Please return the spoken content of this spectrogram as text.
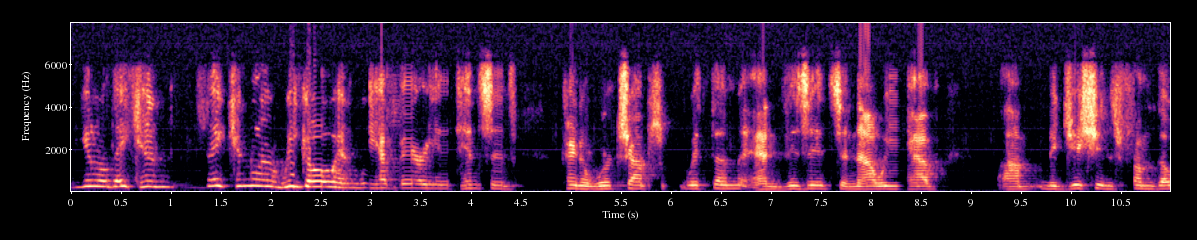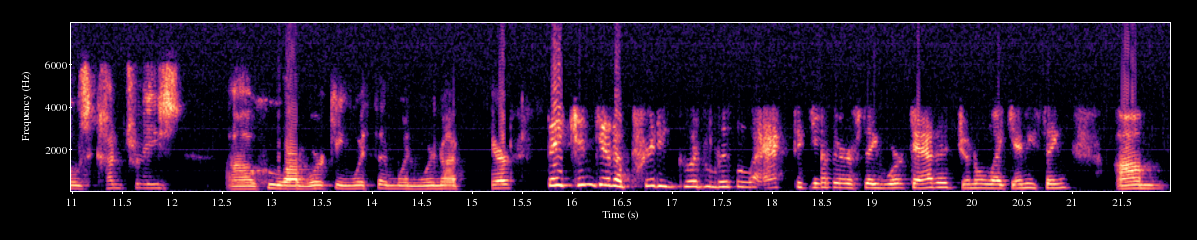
you know, they can they can learn. We go and we have very intensive kind of workshops with them and visits, and now we have um, magicians from those countries uh, who are working with them when we're not there. They can get a pretty good little act together if they work at it, you know, like anything. Um,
